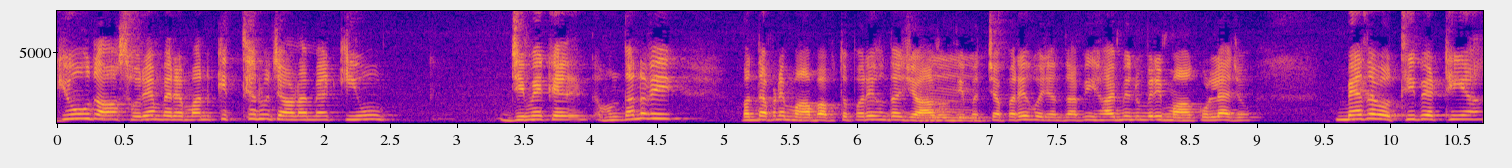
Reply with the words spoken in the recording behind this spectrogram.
ਕਿਉਂ ਉਦਾਸ ਹੋ ਰਿਹਾ ਮੇਰਾ ਮਨ? ਕਿੱਥੇ ਨੂੰ ਜਾਣਾ ਮੈਂ? ਕਿਉਂ? ਜਿਵੇਂ ਕਿ ਹੁੰਦਾ ਨਾ ਵੀ ਬੰਦਾ ਆਪਣੇ ਮਾਪੇ ਤੋਂ ਪਰੇ ਹੁੰਦਾ ਯਾਦ ਹੁੰਦੀ ਬੱਚਾ ਪਰੇ ਹੋ ਜਾਂਦਾ ਵੀ ਹਾਏ ਮੈਨੂੰ ਮੇਰੀ ਮਾਂ ਕੋਲ ਲੈ ਜਾਓ। ਮੈਂ ਤਾਂ ਉੱਥੇ ਬੈਠੀ ਆ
